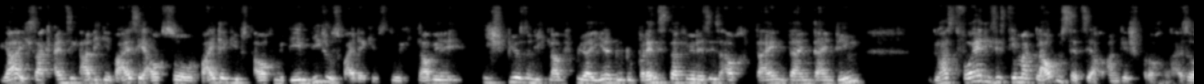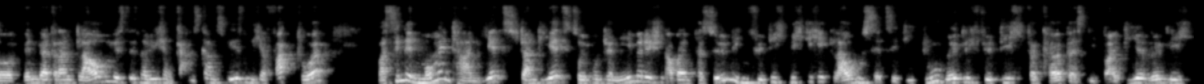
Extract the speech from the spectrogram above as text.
ja, ich sag einzigartige Weise auch so weitergibst, auch mit dem, wie du es weitergibst. Du, ich glaube, ich spüre es und ich glaube, spürt ja jeder, du, du brennst dafür, das ist auch dein, dein, dein Ding. Du hast vorher dieses Thema Glaubenssätze auch angesprochen. Also wenn wir daran glauben, ist das natürlich ein ganz, ganz wesentlicher Faktor. Was sind denn momentan jetzt, Stand jetzt, so im unternehmerischen, aber im persönlichen für dich wichtige Glaubenssätze, die du wirklich für dich verkörperst, die bei dir wirklich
